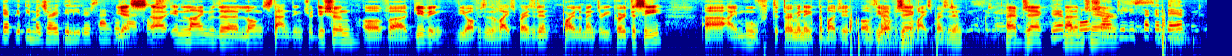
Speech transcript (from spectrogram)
Deputy Majority Leader Sandro Yes, uh, Marcos. in line with the long-standing tradition of uh, giving the office of the Vice President parliamentary courtesy, uh, I move to terminate the budget of the I office of the object. Vice President. I object, We have a Madam motion, Chair. duly seconded.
